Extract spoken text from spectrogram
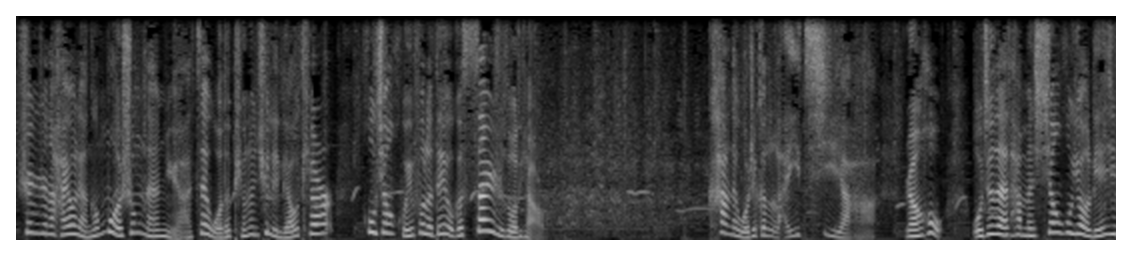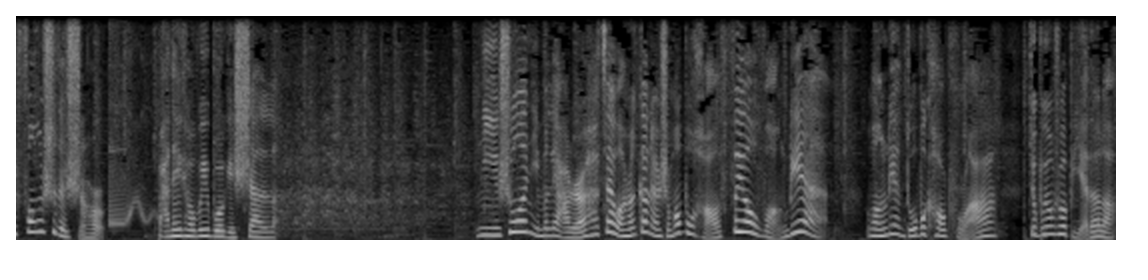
甚至呢还有两个陌生男女啊，在我的评论区里聊天儿，互相回复了得有个三十多条，看得我这个来气呀！然后我就在他们相互要联系方式的时候，把那条微博给删了。你说你们俩人还在网上干点什么不好，非要网恋？网恋多不靠谱啊！就不用说别的了，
